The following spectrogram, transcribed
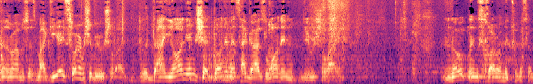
And the Rambam says, Magiyei Svarim Shebirushalayim. The Dayonim Shedonim Es Hagazlonim Yerushalayim. Note Lim Schara Mitrumas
